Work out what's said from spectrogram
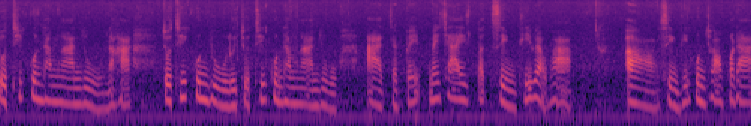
จุดที่คุณทำงานอยู่นะคะ จุดที่คุณอยู่หรือจุดที่คุณทำงานอยู่ อาจจะไม่ไม่ใช่สิ่งที่แบบว่าสิ่งที่คุณชอบก็ได้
